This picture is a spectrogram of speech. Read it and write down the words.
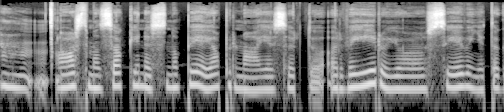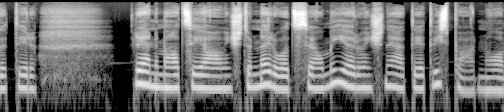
ārsts man saka, Ines, nu pieeja aprunājies ar, to, ar vīru, jo sieviņa tagad ir reanimācijā, viņš tur nerod sev mieru, viņš neatiet vispār no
